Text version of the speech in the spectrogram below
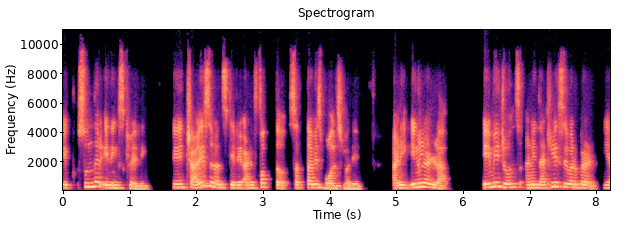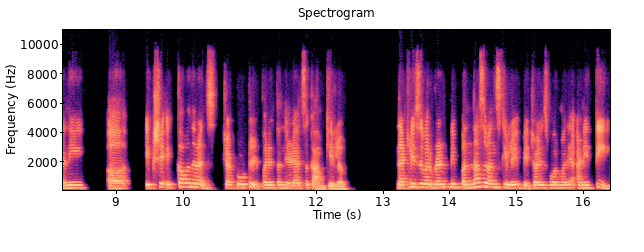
एक सुंदर इनिंग्स खेळली. तिने चाळीस रन्स केले आणि फक्त सत्तावीस बॉल्समध्ये आणि इंग्लंडला एमी जोन्स आणि नॅटली सिवर ब्रंट यांनी एकशे एक्कावन्न रन्सच्या टोटल पर्यंत नेण्याचं काम केलं. नॅटली सिवर ब्रंटने पन्नास रन्स केले बेचाळीस बॉलमध्ये आणि ती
